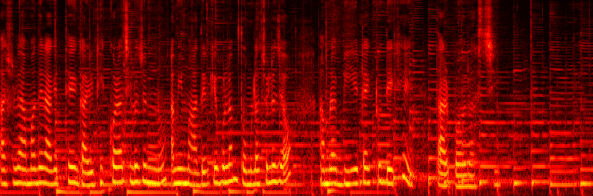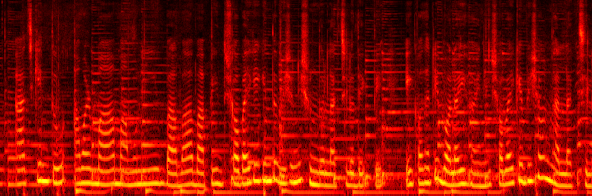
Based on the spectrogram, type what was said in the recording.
আসলে আমাদের আগের থেকে গাড়ি ঠিক করা ছিল জন্য আমি মাদেরকে বললাম, তোমরা চলে যাও, আমরা বিয়েটা একটু দেখে তারপর আসছি। আজ কিন্তু আমার মা, মামুনি, বাবা, বাপি সবাইকে কিন্তু ভীষণই সুন্দর লাগছিল দেখতে। এই কথাটি বলাই হয়নি, সবাইকে ভীষণ ভালো লাগছিল।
